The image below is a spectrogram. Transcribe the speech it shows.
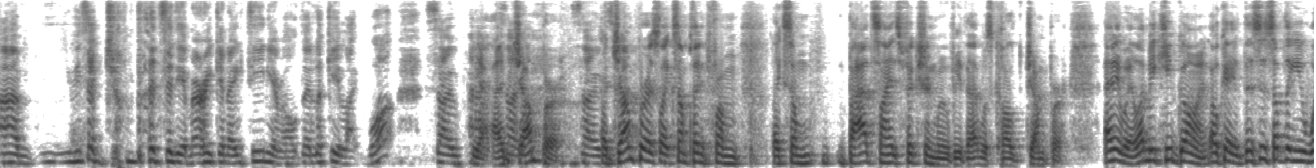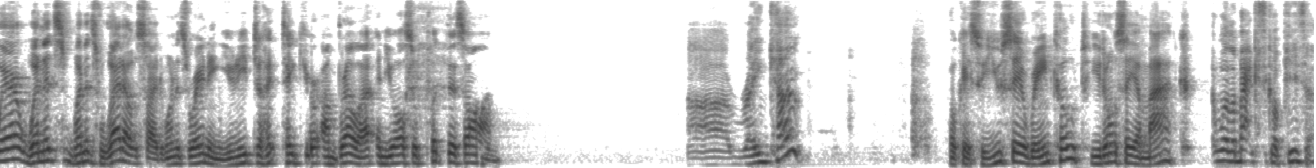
um, you said jumper to the American eighteen year old, they're looking like what? So uh, Yeah, a so- jumper. So, A jumper is like something from like some bad science fiction movie that was called Jumper. Anyway, let me keep going. Okay, this is something you wear when it's when it's wet outside, when it's raining. You need to take your umbrella and you also put this on. uh, raincoat. Okay, so you say a raincoat, you don't say a Mac. Well, a the a computer.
